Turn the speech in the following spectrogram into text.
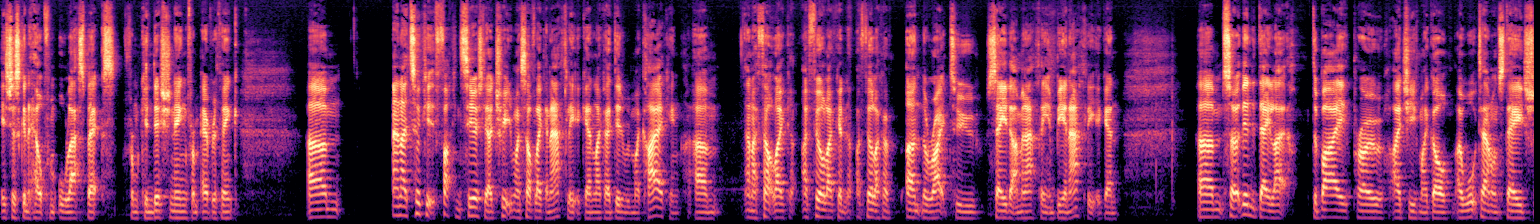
it's just going to help from all aspects, from conditioning, from everything. Um, and I took it fucking seriously. I treated myself like an athlete again, like I did with my kayaking. Um, and I felt like I feel like an, I feel like I've earned the right to say that I'm an athlete and be an athlete again. Um, so at the end of the day, like Dubai Pro, I achieved my goal. I walked out on stage.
